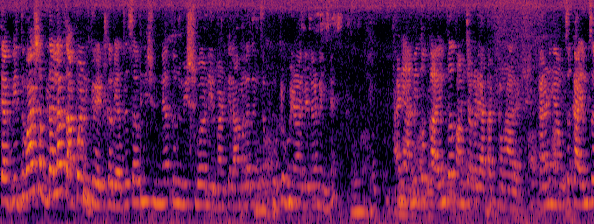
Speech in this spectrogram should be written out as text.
त्या विधवा शब्दालाच आपण ग्रेट करूया. जसं मी शून्यातून विश्व निर्माण केलं. आम्हाला त्यांचा फोटो मिळालेला नाहीये. आणि आम्ही तो कायमचाच आमच्याकडे आता ठेवणार आहे. कारण हे आमचं कायमचं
